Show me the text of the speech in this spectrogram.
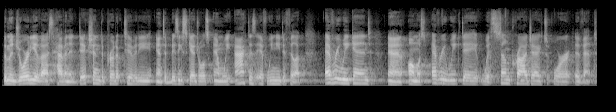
The majority of us have an addiction to productivity and to busy schedules, and we act as if we need to fill up every weekend and almost every weekday with some project or event.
